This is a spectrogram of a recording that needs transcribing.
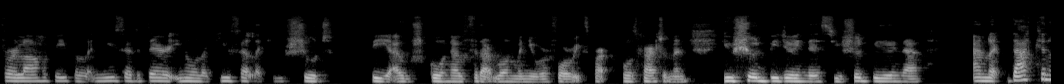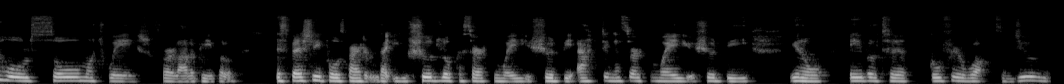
for a lot of people. And you said it there, you know, like you felt like you should be out going out for that run when you were four weeks postpartum and you should be doing this you should be doing that. And like that can hold so much weight for a lot of people especially postpartum that you should look a certain way you should be acting a certain way you should be you know able to go for your walks and do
